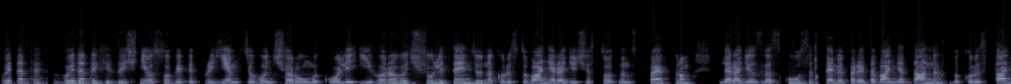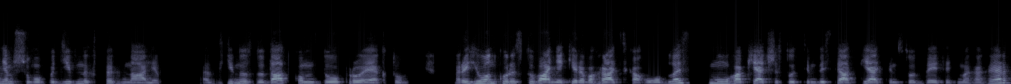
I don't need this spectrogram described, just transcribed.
Видати, видати фізичній особі підприємцю Гончару Миколі Ігоровичу ліцензію на користування радіочастотним спектром для радіозв'язку у системі передавання даних з використанням шумоподібних сигналів згідно з додатком до проекту. регіон користування Кіровоградська область, смуга 5670-5710 МГц,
